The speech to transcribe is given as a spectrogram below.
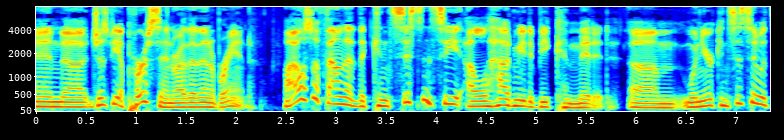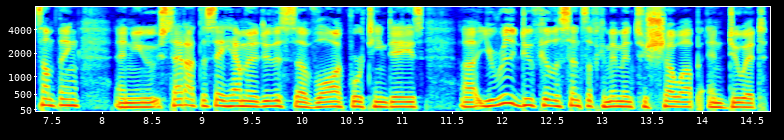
and uh, just be a person rather than a brand. I also found that the consistency allowed me to be committed. Um, when you're consistent with something and you set out to say, hey, I'm going to do this uh, vlog 14 days, uh, you really do feel the sense of commitment to show up and do it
